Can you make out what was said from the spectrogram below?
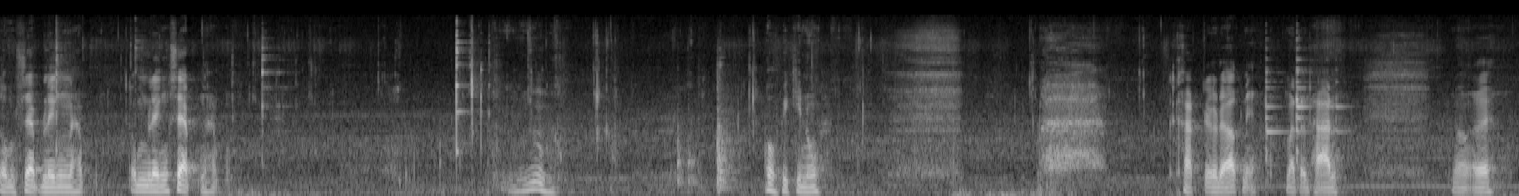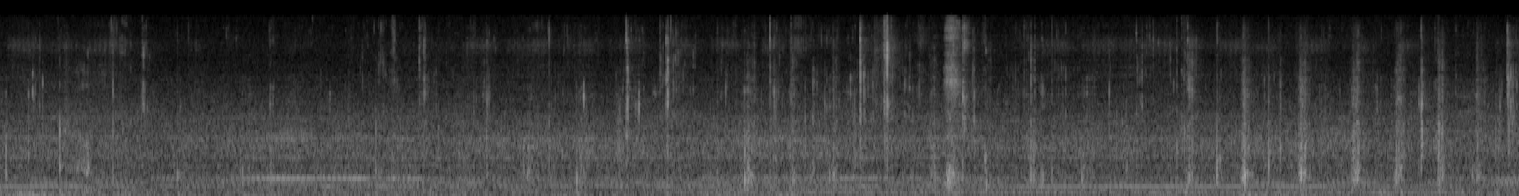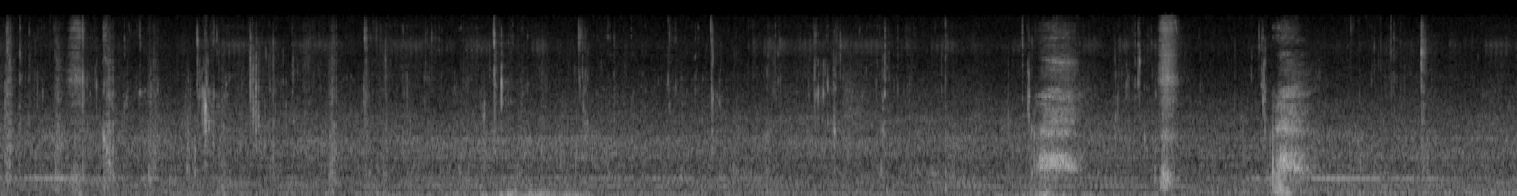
ต้มแซบเล็งนะครับ ต้มเล็งแซบนะครับอืมโอ้พี่กินูคักเดือดเนี่ยมาตรฐานน้องเอ้ย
